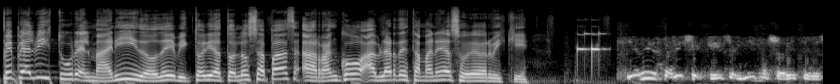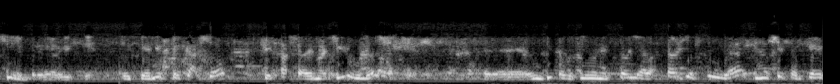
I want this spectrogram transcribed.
Pepe Albistur, el marido de Victoria Tolosa Paz, arrancó a hablar de esta manera sobre Berbisky. Y a mí me parece que es el mismo sorete de siempre, Berbisky. El que en este caso se pasa de machirulo, eh, un tipo que tiene una historia bastante oscura, y no sé por qué,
